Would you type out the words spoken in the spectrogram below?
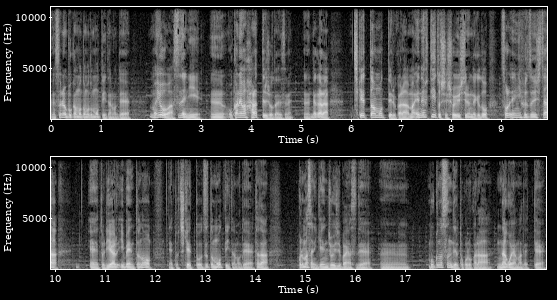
ねそれを僕はもともと持っていたので、まあ、要はすでに、うん、お金は払ってる状態ですね、うん、だからチケットは持ってるから、まあ、NFT として所有してるんだけどそれに付随した、えーと、リアルイベントの、えーと、チケットをずっと持っていたのでただこれまさに現状維持バイアスでうん僕の住んでるところから名古屋までって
